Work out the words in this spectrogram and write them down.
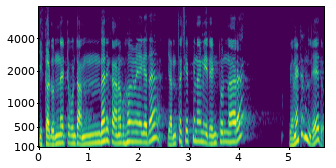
ఇక్కడ ఉన్నటువంటి అందరికీ అనుభవమే కదా? ఎంత చెప్పినా మీరు వింటున్నారా? వినటం లేదు.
